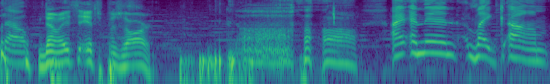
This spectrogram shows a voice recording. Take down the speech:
So, No, it's it's bizarre. I, and then like um,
